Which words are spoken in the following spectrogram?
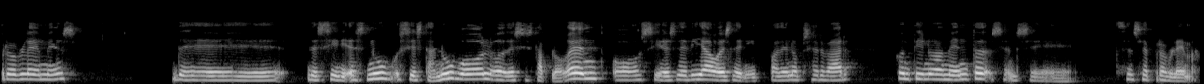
problemes de, de si, és núvol, si està núvol o de si està plovent o si és de dia o és de nit. Poden observar contínuament sense, sense problema.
